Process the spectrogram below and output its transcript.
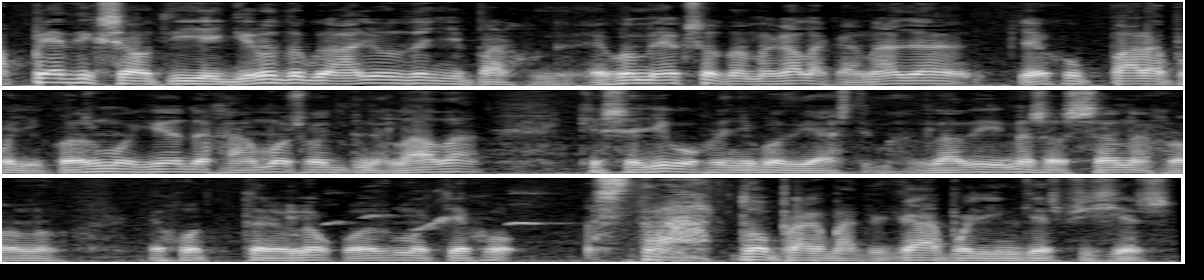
απέδειξα ότι οι εγκυρότητα των καναλιών δεν υπάρχουν. Εγώ είμαι έξω από τα μεγάλα κανάλια και έχω πάρα πολύ κόσμο. Γίνεται χαμός όλη την Ελλάδα και σε λίγο χρονικό διάστημα. Δηλαδή, μέσα σε ένα χρόνο έχω τρελό κόσμο και έχω στρατό πραγματικά από ελληνικές ψυχές.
